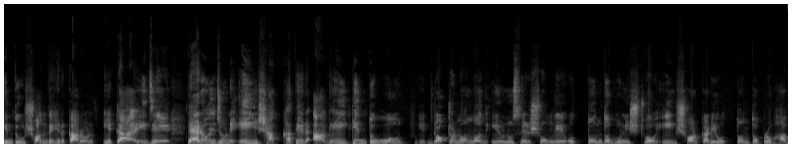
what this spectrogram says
কিন্তু সন্দেহের কারণ এটাই যে তেরোই জুন এই সাক্ষাতের আগেই কিন্তু ডক্টর মোহাম্মদ ইউনুসের সঙ্গে অত্যন্ত ঘনিষ্ঠ, এই সরকারে অত্যন্ত প্রভাব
